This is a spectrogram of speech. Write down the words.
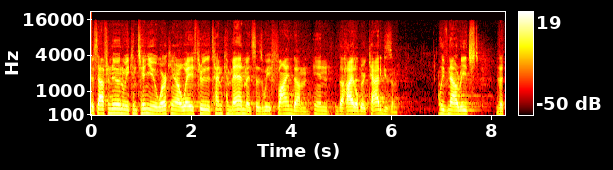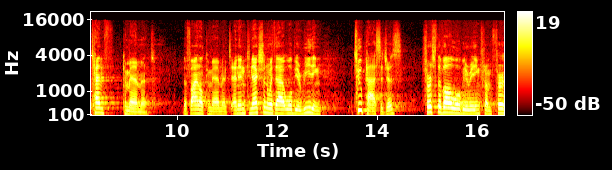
This afternoon, we continue working our way through the Ten Commandments as we find them in the Heidelberg Catechism. We've now reached the tenth commandment, the final commandment. And in connection with that, we'll be reading two passages. First of all, we'll be reading from 1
